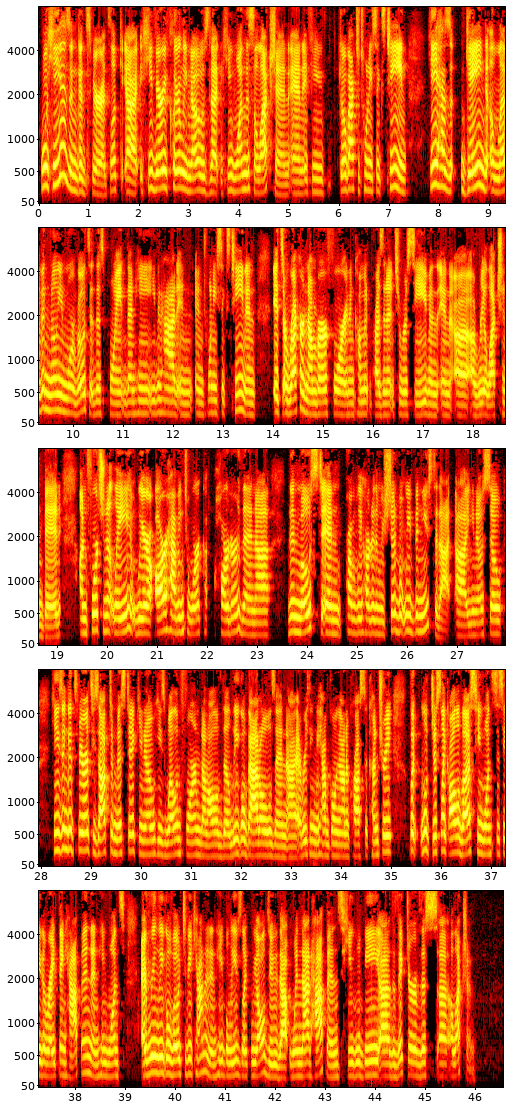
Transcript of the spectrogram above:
Well, he is in good spirits. Look, uh, he very clearly knows that he won this election. And if you go back to 2016, he has gained 11 million more votes at this point than he even had in, in 2016. And it's a record number for an incumbent president to receive in, in a, a reelection bid. Unfortunately, we are having to work harder than, uh, than most and probably harder than we should, but we've been used to that, uh, you know, so he's in good spirits. He's optimistic. You know, he's well informed on all of the legal battles and uh, everything we have going on across the country. But look, just like all of us, he wants to see the right thing happen and he wants every legal vote to be counted. And he believes, like we all do, that when that happens, he will be uh, the victor of this uh, election.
